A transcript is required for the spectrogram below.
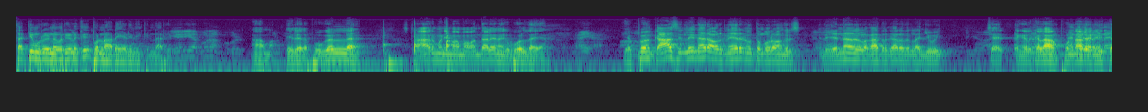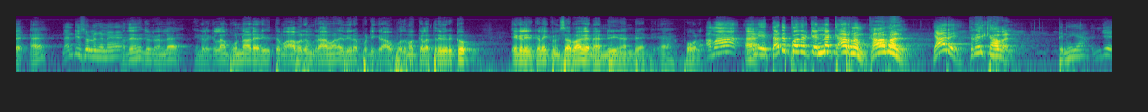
சத்தியமுருகன் அவர்களுக்கு பொன்னாடை அணிவிக்கின்றார்கள். ஆமாம் இல்லை இல்லை புகழில். ஸ்டார் மணி மாமா வந்தாலே எனக்கு புகழ்தாயா எப்போ காசு இல்லைனாரு அவருக்கு நேரம் நூற்றம்பது ரூபா வந்துருச்சு. இந்த என்ன காத்திருக்காரு அதில் அங்கே போய். சரி எங்களுக்கெல்லாம் பொன்னாடை அணிவித்த ஆ? நன்றி சொல்லுங்கண்ணே. அதான் சொல்கிறேன்ல எங்களுக்கெல்லாம் பொன்னாடை அறிவித்த மாபெரும் கிராமமான வீரப்பட்டி கிராம பொதுமக்கள் அத்தனை பேருக்கும் எங்களின் கலைக்குழு சார்பாக நன்றி நன்றி நன்றி. போகலாம். ஆமா என்னை தடுப்பதற்கு என்ன காரணம்? காவல். யாரு? திணைக்காவல். தினையா எங்கே?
